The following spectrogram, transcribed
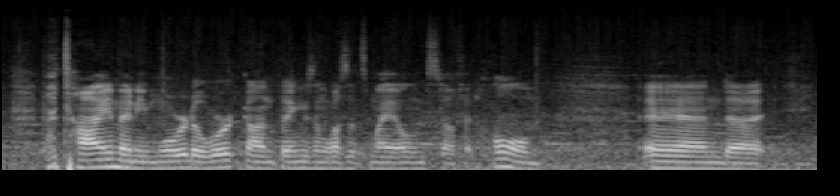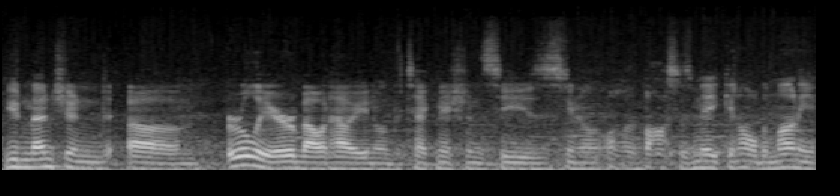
the time anymore to work on things unless it's my own stuff at home. And uh, you'd mentioned um, earlier about how you know the technician sees you know oh the boss is making all the money.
